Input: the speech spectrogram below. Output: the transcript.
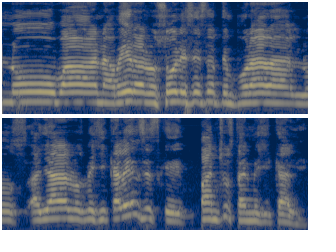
no van a ver a los soles esta temporada, los allá los mexicalenses, que Pancho está en Mexicali.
